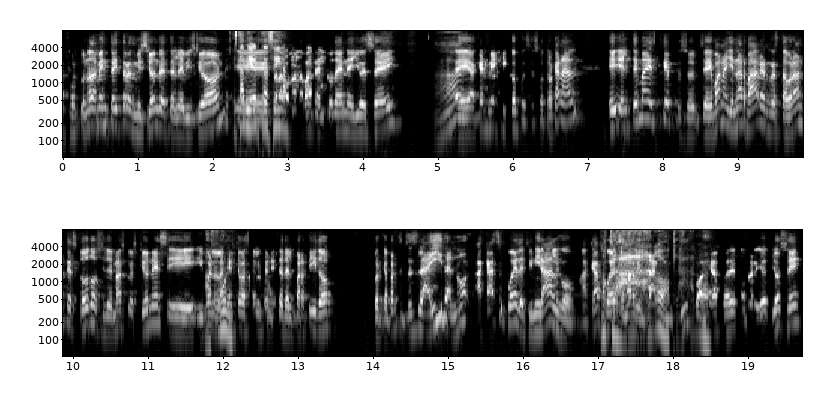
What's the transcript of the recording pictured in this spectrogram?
afortunadamente hay transmisión de televisión. Está abierta, sí. para La banda TUDN USA. Ah, Eh, acá en México, pues es otro canal. Eh, el tema es que pues, se van a llenar bares, restaurantes, todos y demás cuestiones. Y, y bueno, la gente va a estar al pendiente del partido. Porque aparte, pues, es la ida, ¿no? Acá se puede definir algo. Acá No, puede claro, tomar ventaja. claro. Acá puede tomar. Yo, yo sé.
